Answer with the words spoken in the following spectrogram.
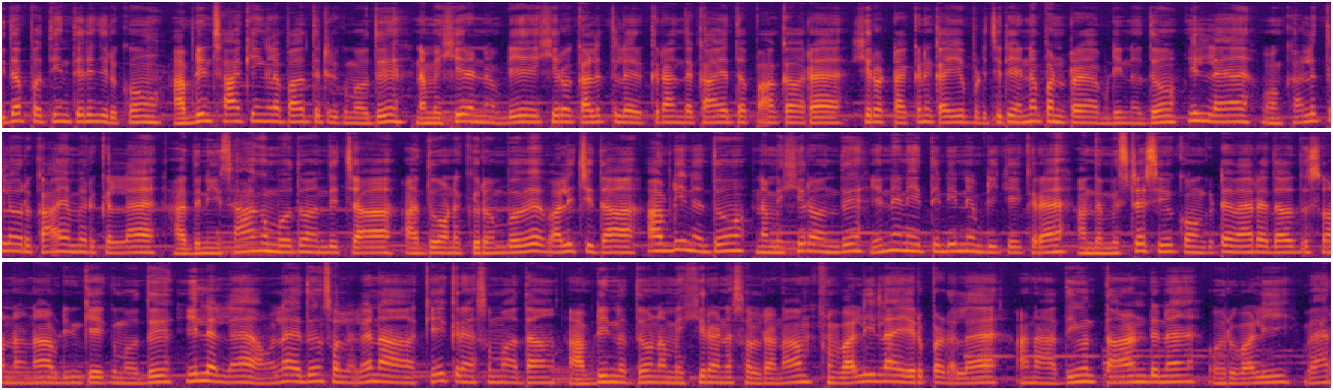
இதை பற்றியும் தெரிஞ்சிருக்கும். அப்படின்னு ஷாக்கிங்கில் பார்த்துட்டு இருக்கும்போது நம்ம ஹீரோன் அப்படியே ஹீரோ கழுத்தில் இருக்கிற அந்த காயத்தை பார்க்க வர ஹீரோ டக்குன்னு கையை பிடிச்சிட்டு என்ன பண்ணுற அப்படின்னதும் இல்லை உன் கழுத்தில் ஒரு காயம் இருக்குல்ல அது நீ சாகும்போது வந்துச்சா அது உனக்கு ரொம்பவே வலிச்சுதா? அப்படின்னதும் நம்ம ஹீரோ வந்து என்ன நீ திடீர்னு இப்படி கேட்குற அந்த மிஸ்டர் சிவுக்கு உங்ககிட்ட வேற ஏதாவது சொன்னானா? அப்படின்னு கேட்கும்போது இல்லை இல்லை அவன்லாம் எதுவும் சொல்லலை நான் கேட்குறேன் சும்மா தான் அப்படின்னதும் நம்ம ஹீரோ என்ன சொல்கிறான்னா வலிலாம் ஏற்படலை ஆனால் அதையும் தாண்டின ஒரு வழி வேற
